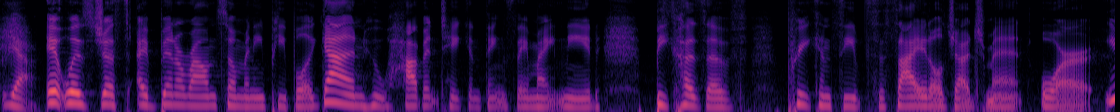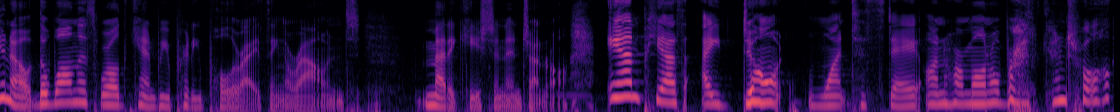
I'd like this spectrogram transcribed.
Yeah. It was just, I've been around so many people again who haven't taken things they might need because of preconceived societal judgment or, you know, the wellness world can be pretty polarizing around medication in general. And PS, I don't want to stay on hormonal birth control,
